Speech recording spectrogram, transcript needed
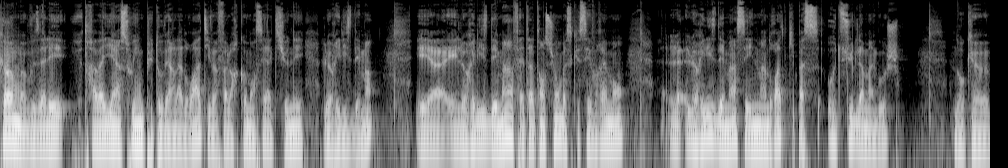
comme vous allez travailler un swing plutôt vers la droite, il va falloir commencer à actionner le release des mains. Et, euh, et le release des mains, faites attention parce que c'est vraiment le, release des mains, c'est une main droite qui passe au-dessus de la main gauche. Donc, euh,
